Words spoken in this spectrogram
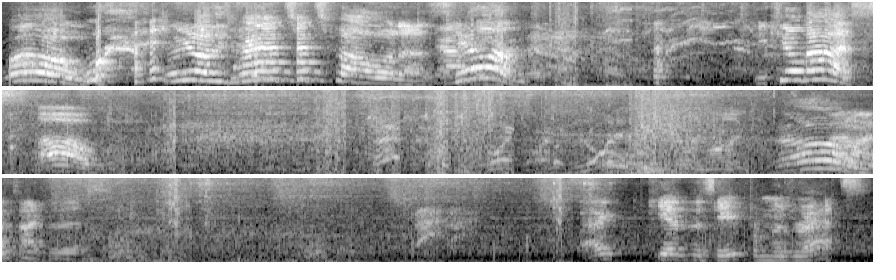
Whoa! Look at all these rats that's following us. Kill him! You killed us! Oh, What is going on? I don't Oh! have time for this. I can't escape from those rats.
